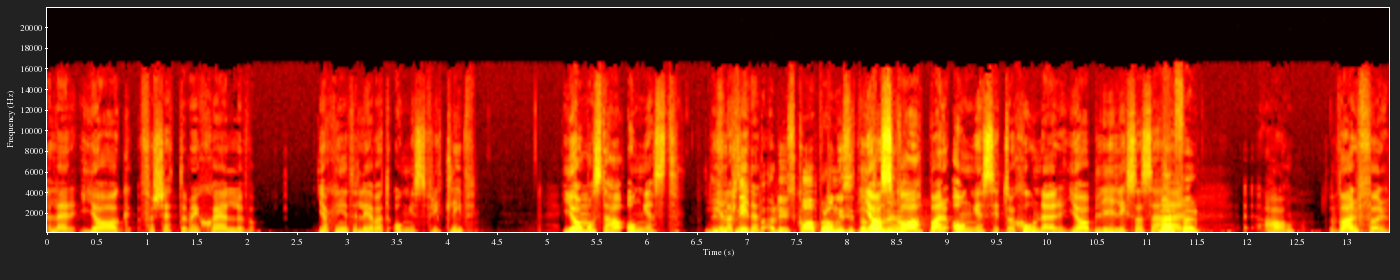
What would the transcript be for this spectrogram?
eller jag försätter mig själv, jag kan inte leva ett ångestfritt liv. Jag måste ha ångest Du hela tiden. Du skapar ångestsituationer. Jag skapar ångestsituationer, jag blir liksom så här. Varför? Ja, varför?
